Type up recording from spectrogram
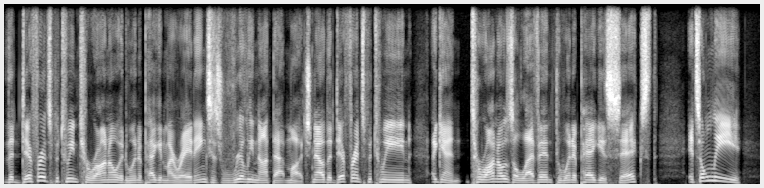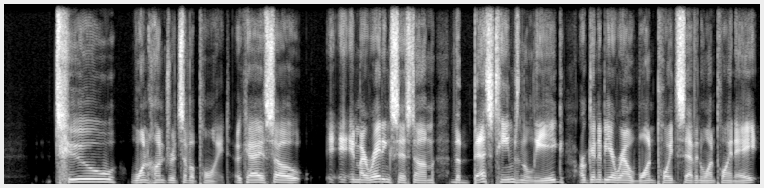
The difference between Toronto and Winnipeg in my ratings is really not that much. Now, the difference between, again, Toronto's 11th, Winnipeg is 6th, it's only two one hundredths of a point. Okay. So in my rating system, the best teams in the league are going to be around 1.7, 1.8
